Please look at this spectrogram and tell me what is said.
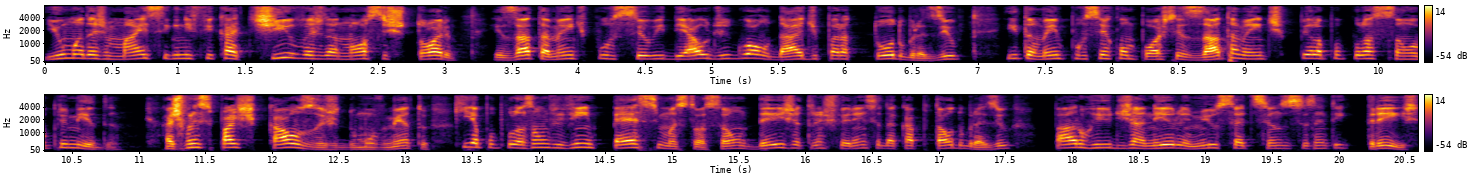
e uma das mais significativas da nossa história, exatamente por seu ideal de igualdade para todo o Brasil e também por ser composta exatamente pela população oprimida. As principais causas do movimento que a população vivia em péssima situação desde a transferência da capital do Brasil para o Rio de Janeiro em 1763,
